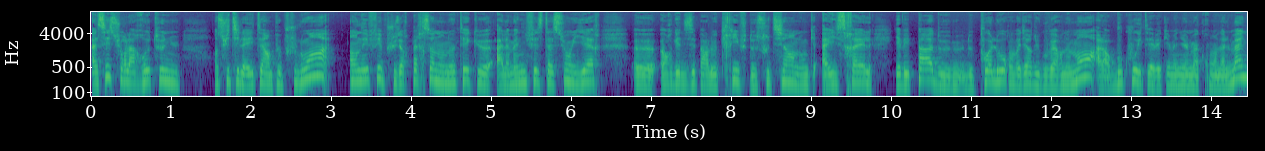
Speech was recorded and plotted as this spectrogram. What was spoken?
assez sur la retenue. Ensuite, il a été un peu plus loin en effet, plusieurs personnes ont noté qu'à la manifestation hier euh, organisée par le CRIF de soutien donc à Israël, il n'y avait pas de, poids lourd, on va dire, du gouvernement. Alors beaucoup étaient avec Emmanuel Macron en Allemagne,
